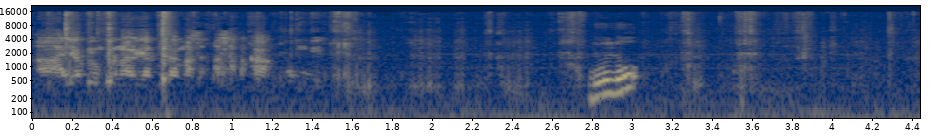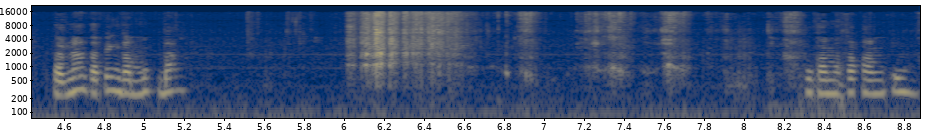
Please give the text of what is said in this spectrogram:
ah, ayah belum pernah lihat masak masak kangkung gitu. Dulu. Pernah tapi nggak mukbang bukan masak kangkung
